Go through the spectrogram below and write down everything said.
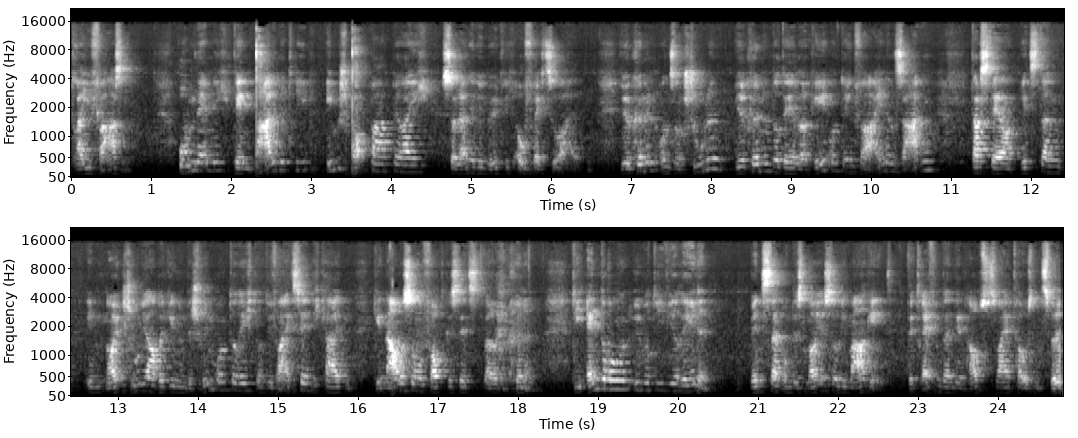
drei Phasen, um nämlich den Badebetrieb im Sportbadbereich so lange wie möglich aufrechtzuerhalten. Wir können unseren Schulen, wir können der DLRG und den Vereinen sagen, dass der jetzt dann im neuen Schuljahr beginnende Schwimmunterricht und die Vereinstätigkeiten genauso fortgesetzt werden können. Die Änderungen, über die wir reden, wenn es dann um das neue Solimar geht, betreffen dann den Herbst 2012.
